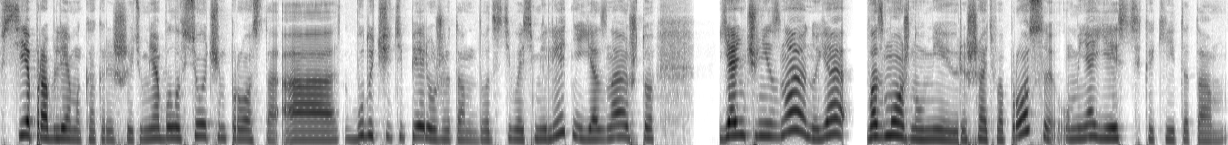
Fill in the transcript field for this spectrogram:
все проблемы, как решить. У меня было все очень просто. А будучи теперь уже там 28-летней, я знаю, что я ничего не знаю, но я, возможно, умею решать вопросы. У меня есть какие-то там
